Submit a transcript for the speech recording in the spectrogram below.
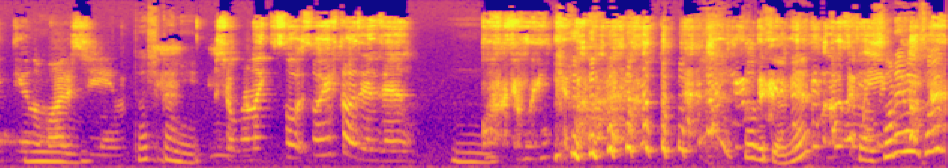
いっていうのもあるし、確かに。しょうがない。そうそういう人は全然うん。来なくてもいいけど。そうですよね それそういう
